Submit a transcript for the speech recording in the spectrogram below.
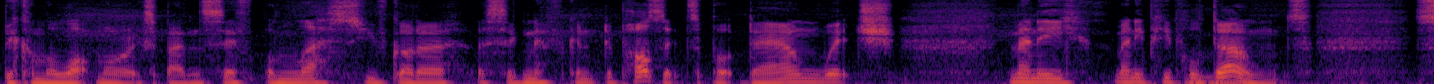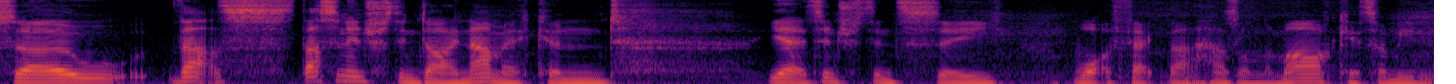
become a lot more expensive unless you've got a, a significant deposit to put down, which many many people don't. So that's that's an interesting dynamic, and yeah, it's interesting to see what effect that has on the market. I mean,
